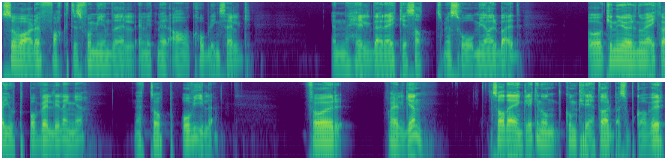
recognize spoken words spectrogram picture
så var det faktisk for min del en litt mer avkoblingshelg. En helg der jeg ikke satt med så mye arbeid, og kunne gjøre noe jeg ikke har gjort på veldig lenge, nettopp å hvile. For på helgen så hadde jeg egentlig ikke noen konkrete arbeidsoppgaver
